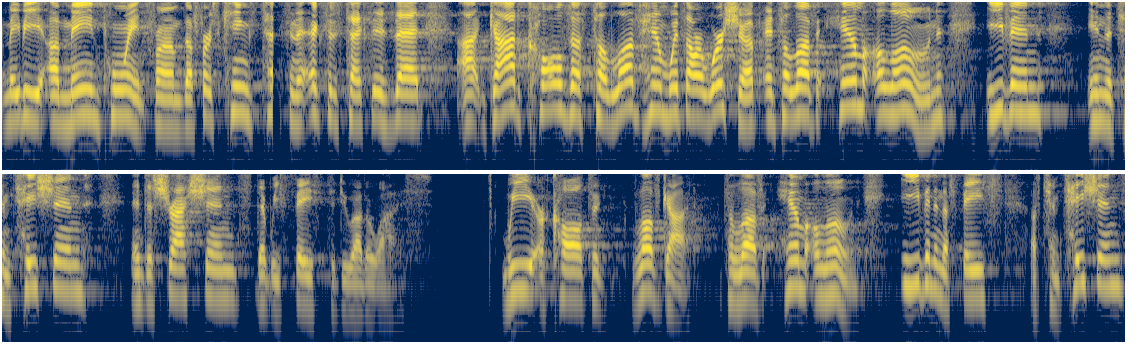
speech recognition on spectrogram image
maybe a main point from the First Kings text and the Exodus text is that uh, God calls us to love Him with our worship and to love Him alone, even in the temptation and distractions that we face to do otherwise. We are called to love God, to love Him alone, even in the face of temptations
